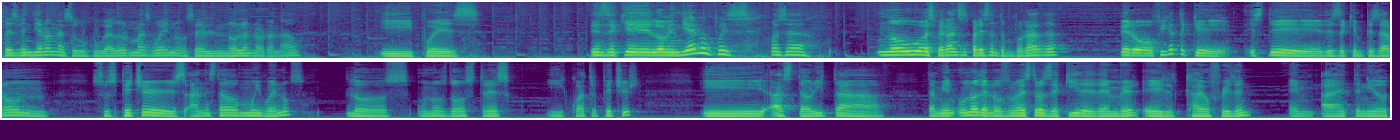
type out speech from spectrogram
pues vendieron a su jugador más bueno, o sea, el Nolan Arenado. Y pues, desde que lo vendieron, pues, o sea, no hubo esperanzas para esta temporada. Pero fíjate que este, desde que empezaron, sus pitchers han estado muy buenos. Los unos, dos, tres y cuatro pitchers. Y hasta ahorita también uno de los nuestros de aquí de Denver, el Kyle Freeland, em, ha tenido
